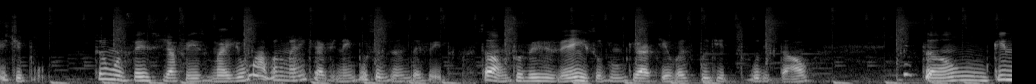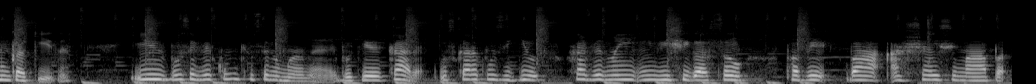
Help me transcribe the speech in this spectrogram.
E tipo, todo mundo fez, já fez mais de um mapa no Minecraft, nem é impossível não ter feito. sei lá, um sobrevivência, um criativo explodir tudo e tal. Então, quem nunca quis, né? E você vê como que o ser humano é. Porque, cara, os caras conseguiu. O cara fez uma investigação pra ver. pra achar esse mapa.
